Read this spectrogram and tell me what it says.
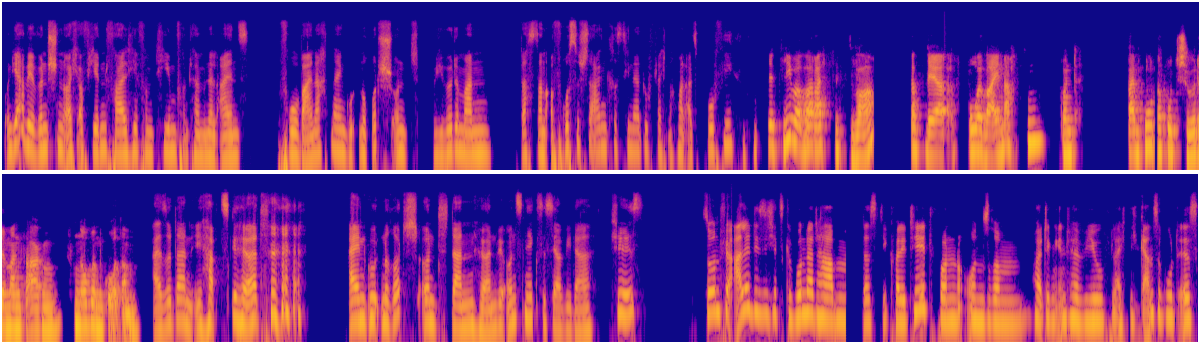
Und ja, wir wünschen euch auf jeden Fall hier vom Team von Terminal 1 frohe Weihnachten, einen guten Rutsch. Und wie würde man das dann auf Russisch sagen, Christina, du vielleicht nochmal als Profi? Jetzt lieber war das war. Das wäre frohe Weihnachten. Und beim guten Rutsch würde man sagen, Novem Godam. Also dann, ihr habt's gehört. einen guten Rutsch und dann hören wir uns nächstes Jahr wieder. Tschüss. So, und für alle, die sich jetzt gewundert haben, dass die Qualität von unserem heutigen Interview vielleicht nicht ganz so gut ist,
